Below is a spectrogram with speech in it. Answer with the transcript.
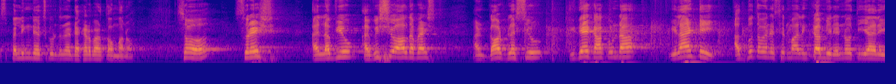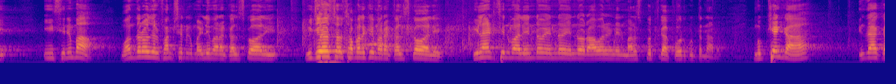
స్పెల్లింగ్ నేర్చుకుంటున్నట్టు ఎక్కడ పడతాం మనం? So Suresh I love you I wish you all the best and God bless you ఇదే కాకుండా ఇలాంటి అద్భుతమైన సినిమాలు ఇంకా మీరు ఎన్నో తీయాలి. ఈ సినిమా వంద రోజుల ఫంక్షన్కి మళ్ళీ మనం కలుసుకోవాలి. విజయోత్సవ సభలకి మనం కలుసుకోవాలి. ఇలాంటి సినిమాలు ఎన్నో ఎన్నో ఎన్నో రావాలని నేను మనస్ఫూర్తిగా కోరుకుంటున్నాను. ముఖ్యంగా ఇందాక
